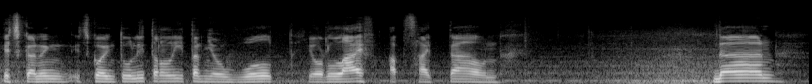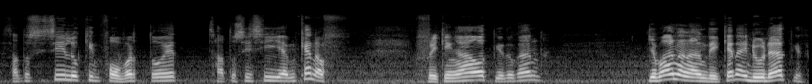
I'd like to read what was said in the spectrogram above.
it's going it's going to literally turn your world your life upside down. Dan satu sisi looking forward to it satu sisi I'm kind of freaking out gitu kan. Gimana nanti? Can I do that? Gitu.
